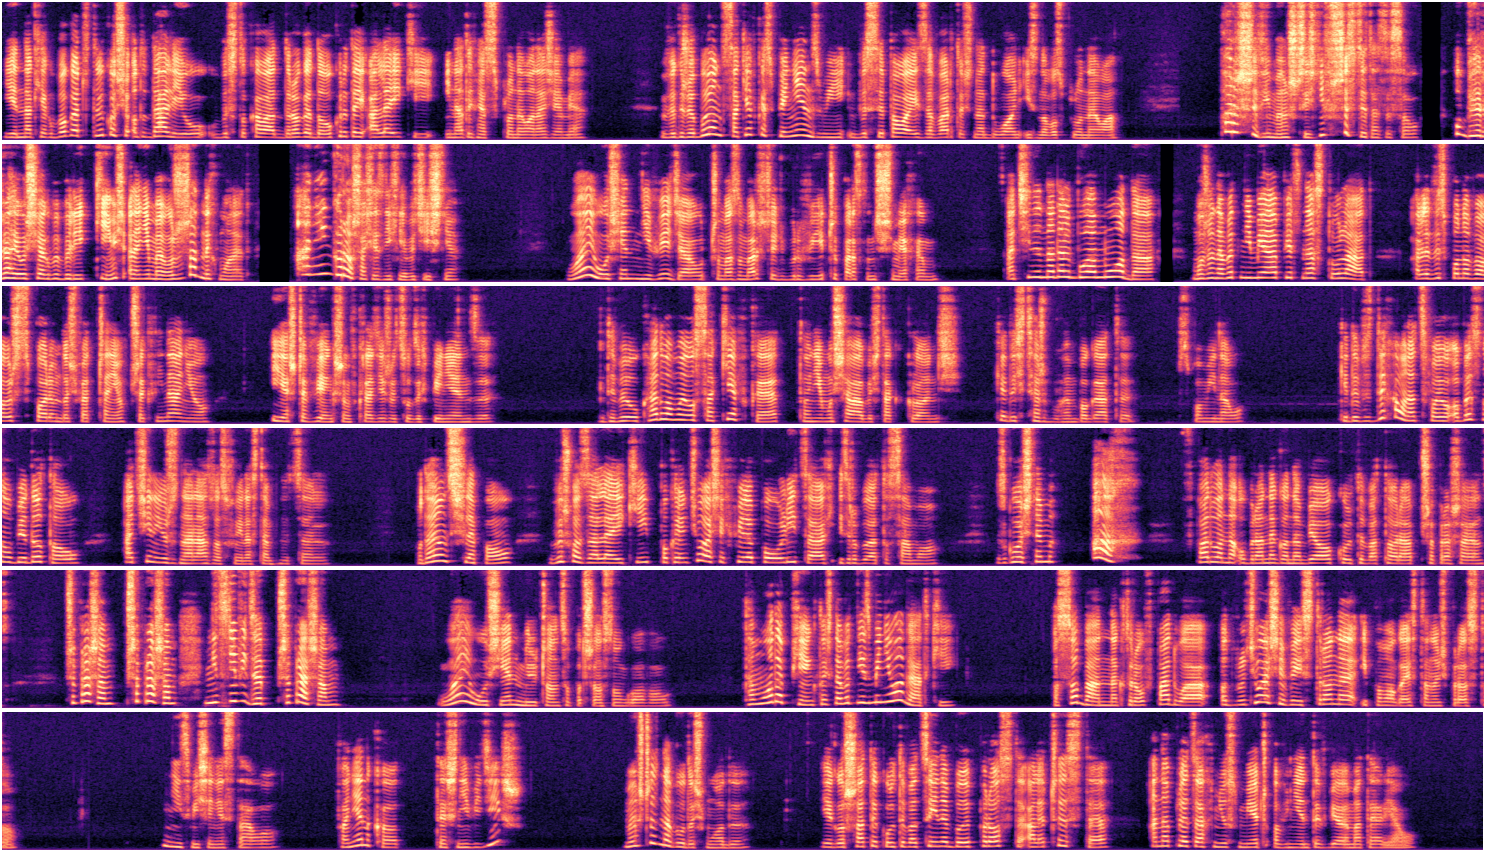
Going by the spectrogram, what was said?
Jednak jak bogacz tylko się oddalił, wystukała drogę do ukrytej alejki i natychmiast splunęła na ziemię. Wygrzebując sakiewkę z pieniędzmi, wysypała jej zawartość na dłoń i znowu splunęła. Parszywi mężczyźni, wszyscy tacy są. Ubierają się jakby byli kimś, ale nie mają żadnych monet. Ani grosza się z nich nie wyciśnie. Wuxian nie wiedział, czy ma zmarszczyć brwi, czy parsknąć śmiechem. A Cin nadal była młoda, może nawet nie miała piętnastu lat, ale dysponowała już sporym doświadczeniem w przeklinaniu i jeszcze większym w kradzieży cudzych pieniędzy. Gdyby ukradła moją sakiewkę, to nie musiałabyś tak kląć. Kiedyś też byłem bogaty, wspominał. Kiedy wzdychał nad swoją obecną biedotą, Acin już znalazła swój następny cel. Udając ślepą, wyszła z alejki, pokręciła się chwilę po ulicach i zrobiła to samo. Z głośnym ach! wpadła na ubranego na biało kultywatora, przepraszając. Przepraszam, przepraszam, nic nie widzę, przepraszam. Wei Wuxian milcząco potrząsnął głową. Ta młoda piękność nawet nie zmieniła gadki. Osoba, na którą wpadła, odwróciła się w jej stronę i pomogła jej stanąć prosto. Nic mi się nie stało. Panienko, też nie widzisz? Mężczyzna był dość młody. Jego szaty kultywacyjne były proste, ale czyste, a na plecach niósł miecz owinięty w biały materiał.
